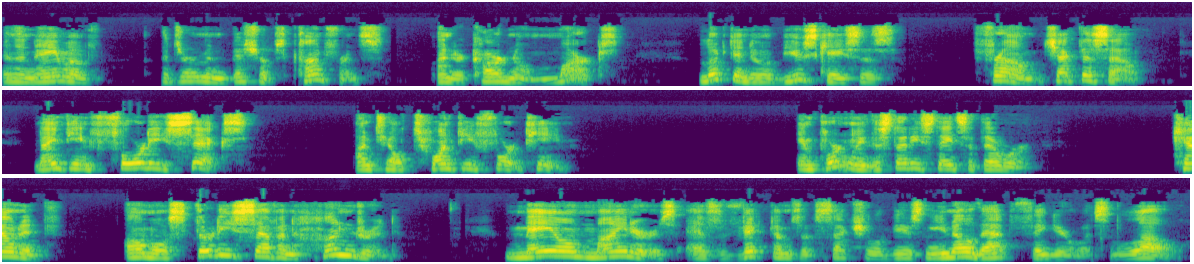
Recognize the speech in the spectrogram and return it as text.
in the name of the German Bishops' Conference under Cardinal Marx looked into abuse cases from, check this out, 1946 until 2014. Importantly, the study states that there were counted almost 3,700 male minors as victims of sexual abuse. And you know that figure was low.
